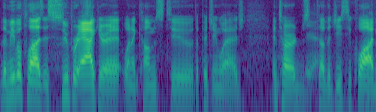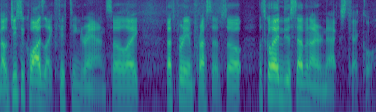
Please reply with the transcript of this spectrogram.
the Mevo Plus is super accurate when it comes to the pitching wedge in terms Yeah. of the GC Quad. Now, the GC Quad is like 15 grand, so like that's pretty impressive. So let's go ahead and do the seven iron next. Okay, cool.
